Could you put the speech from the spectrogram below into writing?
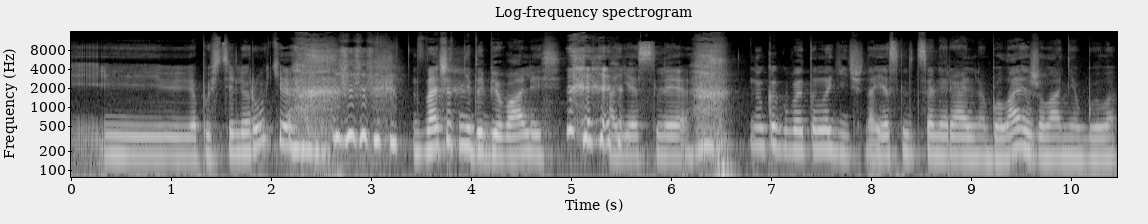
И опустили руки, значит, не добивались. А если... Ну, как бы это логично. Если цель реально была и желание было,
